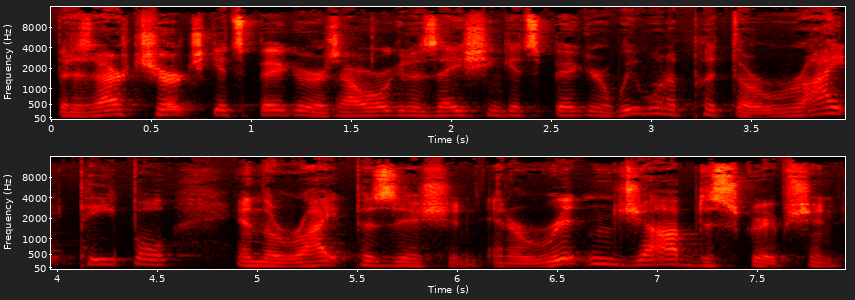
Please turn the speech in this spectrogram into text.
But as our church gets bigger, as our organization gets bigger, we want to put the right people in the right position. And a written job description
